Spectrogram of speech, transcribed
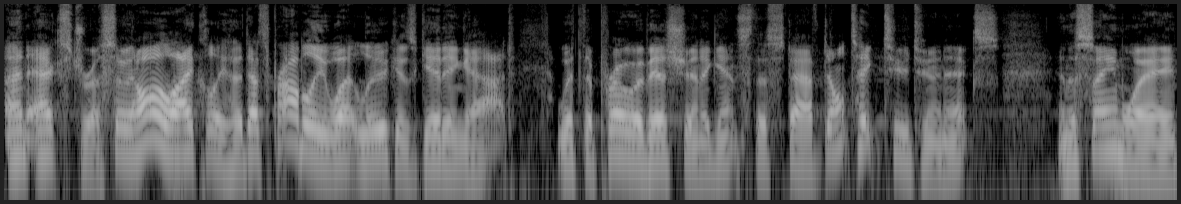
an extra. So, in all likelihood, that's probably what Luke is getting at with the prohibition against the staff. Don't take two tunics. In the same way,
